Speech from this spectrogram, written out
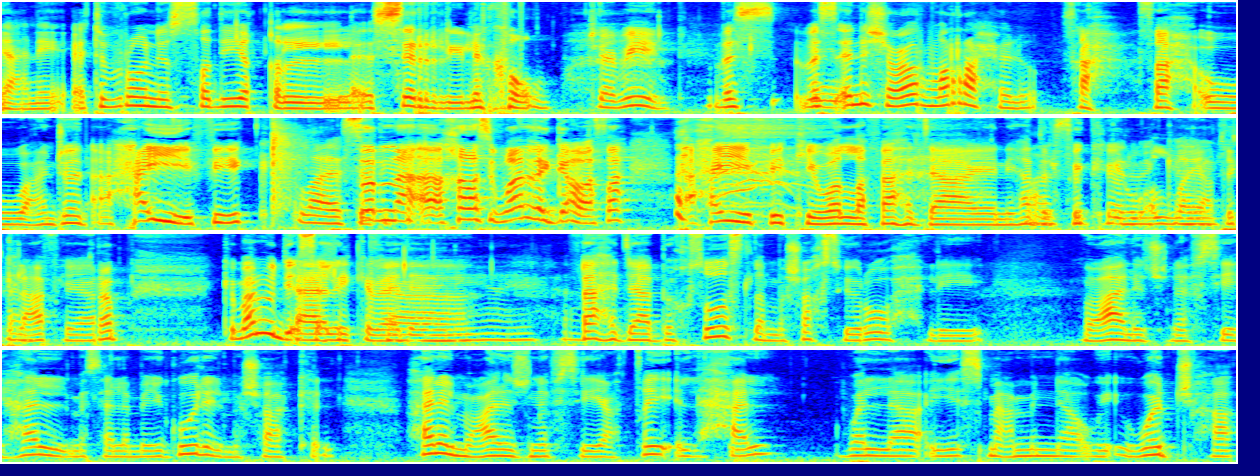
يعني اعتبروني الصديق السري لكم. جميل. بس بس و... إنه شعور مرة حلو. صح صح. وعن جد أحيي فيك. الله يسعدك صرنا خلاص يبغى لنا قهوة صح؟ أحيي فيكي. والله فهده يعني هذا الفكر. والله يعطيك العافية يا رب. كمان ودي أسألك آه، فهده بخصوص لما شخص يروح لمعالج نفسي هل مثلا لما يقول المشاكل هل المعالج النفسي يعطيه الحل ولا يسمع منه ويوجهه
